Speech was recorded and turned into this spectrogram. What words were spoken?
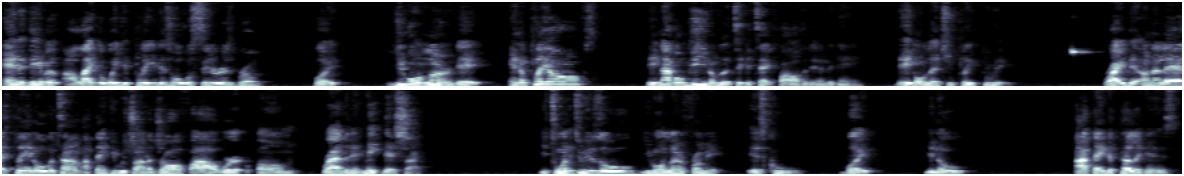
Andy Davis, I like the way you played this whole series, bro. But you're going to learn that in the playoffs, they're not going to give you them little ticket tack fouls at the end of the game. They to let you play through it. Right there on the last play in overtime, I think you were trying to draw a foul where, um, rather than make that shot. You're 22 years old. You're to learn from it. It's cool. But, you know, I think the Pelicans,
